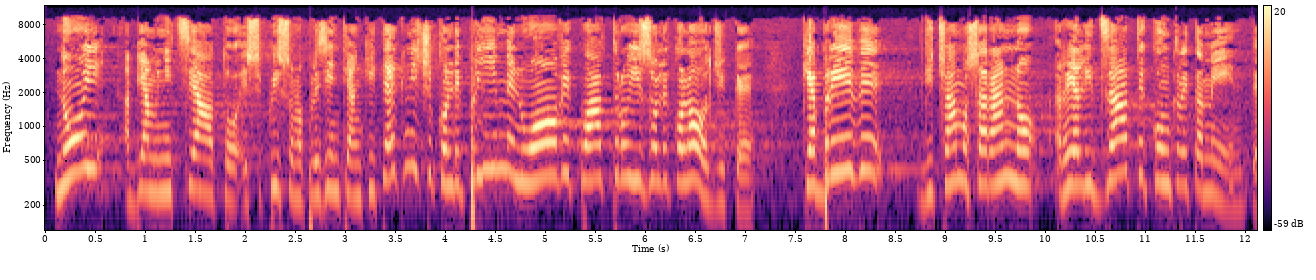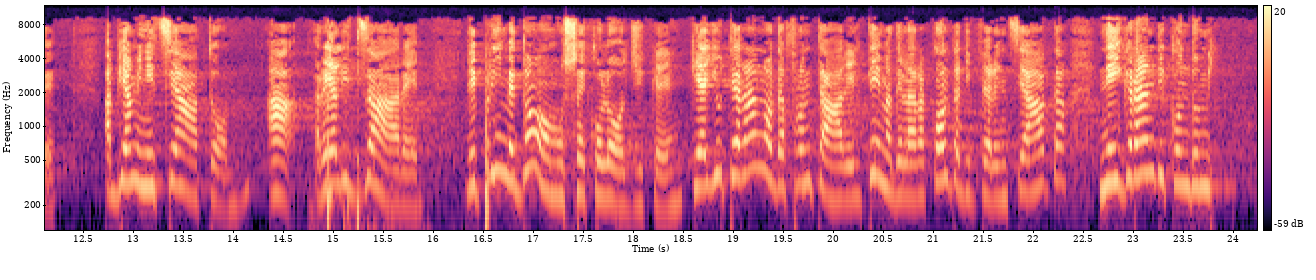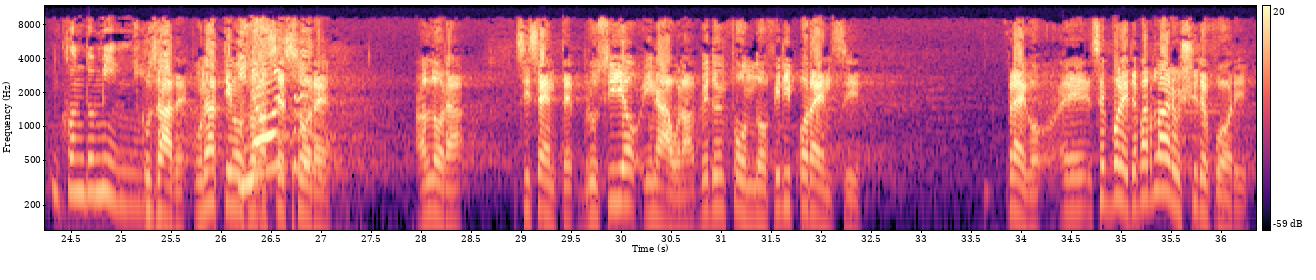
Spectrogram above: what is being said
Noi abbiamo iniziato, e qui sono presenti anche i tecnici, con le prime nuove quattro isole ecologiche che a breve diciamo, saranno realizzate concretamente. Abbiamo iniziato a realizzare le prime domus ecologiche che aiuteranno ad affrontare il tema della raccolta differenziata nei grandi condomini. Scusate, un attimo solo, Assessore. Allora, si sente brusio in aula. Vedo in fondo Filippo Renzi. Prego, eh, se volete parlare uscite fuori.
